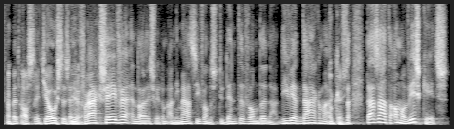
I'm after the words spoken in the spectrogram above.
met Astrid Joosten zeiden. Ja. Vraag 7 en daar is weer een animatie van de studenten van de. Nou, die werd daar gemaakt. Dus da- daar zaten allemaal wiskids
